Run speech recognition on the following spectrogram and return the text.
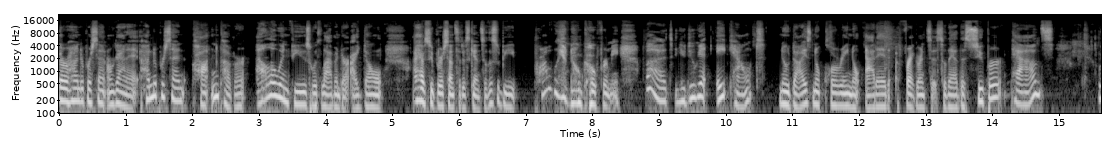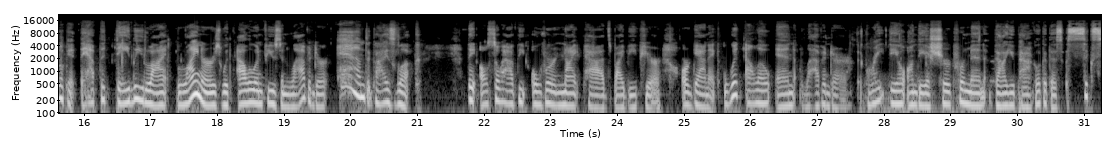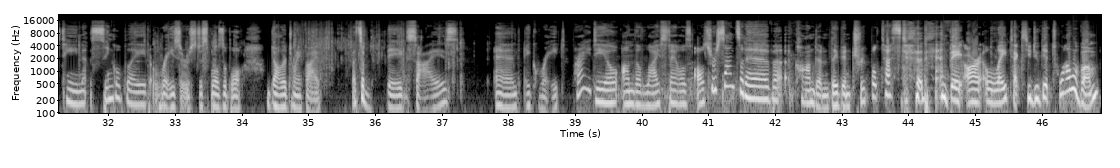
they're 100% organic, 100% cotton cover, aloe infused with lavender. I don't, I have super sensitive skin, so this would be probably a no go for me. But you do get eight count, no dyes, no chlorine, no added fragrances. So they have the super pads. Look at, they have the daily li- liners with aloe infused and lavender. And guys, look, they also have the overnight pads by Be Pure, organic with aloe and lavender. A great deal on the Assured for Men value pack. Look at this 16 single blade razors, disposable, $1.25. That's a big size and a great price deal on the Lifestyles Ultra Sensitive condom. They've been triple tested and they are latex. You do get 12 of them,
